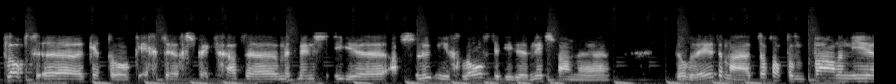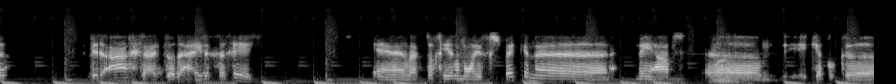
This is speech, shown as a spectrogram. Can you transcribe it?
klopt. Eh, ik heb ook echt eh, gesprekken gehad eh, met mensen die absoluut niet geloofden, die er niks van wilden weten, maar toch op een bepaalde manier werden aangeraakt door de Heilige Geest. En waar ik toch hele mooie gesprekken mee had. Wauw. Eh, ik heb ook eh,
